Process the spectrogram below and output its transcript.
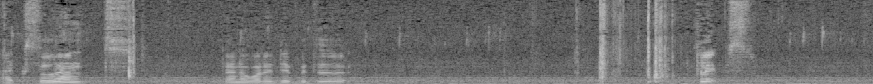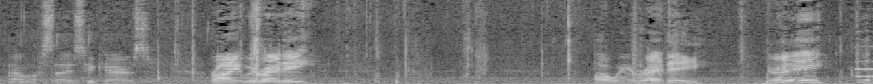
Excellent. Don't know what I did with the clips. Oh, what's those? Who cares? Right, we ready? Are we ready? You ready? Yep.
